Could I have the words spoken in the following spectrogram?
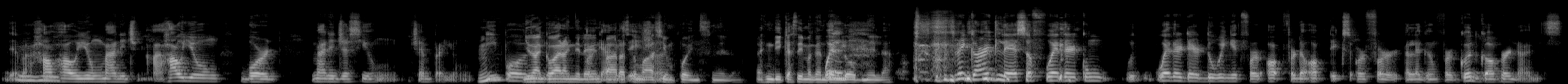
'Di ba? How Mhm. how yung manage how yung board manages yung syempre yung Hmm? people. Ginagawa lang yung nila yun para tumaas yung points nila. Ah, Hindi kasi maganda Well, yung loob nila. regardless of whether kung whether they're doing it for op, for the optics or for talagang for good governance,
